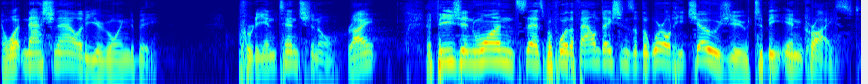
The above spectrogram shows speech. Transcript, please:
and what nationality you're going to be. Pretty intentional, right? Ephesians 1 says, Before the foundations of the world, He chose you to be in Christ.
